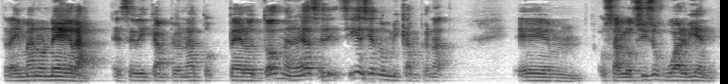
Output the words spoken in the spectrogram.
trae mano negra ese bicampeonato, pero de todas maneras sigue siendo un bicampeonato. Em, o sea, los hizo jugar bien.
